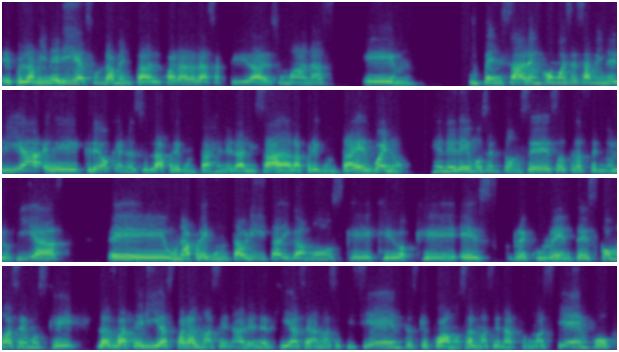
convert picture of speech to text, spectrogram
eh, pues la minería es fundamental para las actividades humanas. Em, y pensar en cómo es esa minería, eh, creo que no es la pregunta generalizada. La pregunta es, bueno, generemos entonces otras tecnologías, eh, una pregunta ahorita, digamos, que, que, es recurrente, es cómo hacemos que las baterías para almacenar energía sean más eficientes, que podamos almacenar por más tiempo.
